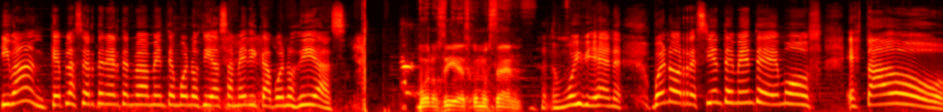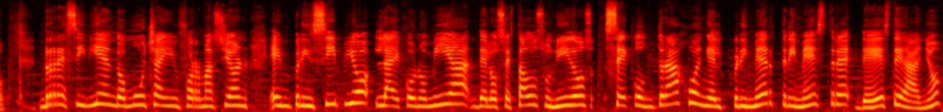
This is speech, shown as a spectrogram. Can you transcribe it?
Iván, qué placer tenerte nuevamente en Buenos Días América. Buenos días. Buenos días, ¿cómo están? Muy bien. Bueno, recientemente hemos estado recibiendo mucha información. En principio, la economía de los Estados Unidos se contrajo en el primer trimestre de este año,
